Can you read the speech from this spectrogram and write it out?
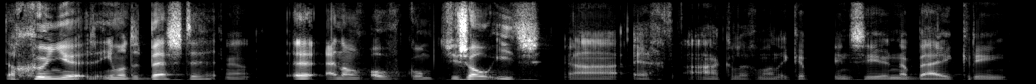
Dan gun je iemand het beste. Ja. Eh, en dan overkomt je zoiets. Ja, echt akelig, man. Ik heb in zeer nabij kring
